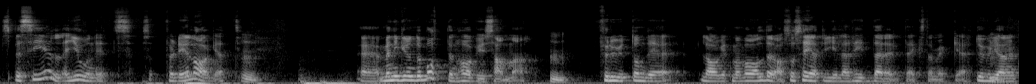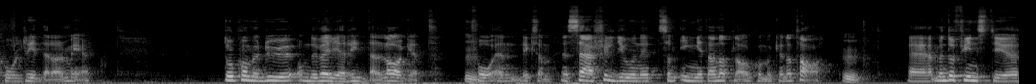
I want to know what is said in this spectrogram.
speciella units för det laget. Mm. Eh, Men i grund och botten har vi ju samma. Mm. Förutom det laget man valde då. Så säg att du gillar riddare lite extra mycket. Du vill Mm. göra en cool riddararmé. Då kommer du, om du väljer riddarlaget, Mm. få en, liksom, en särskild unit som inget annat lag kommer kunna ta. Mm. Eh, Men då finns det ju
